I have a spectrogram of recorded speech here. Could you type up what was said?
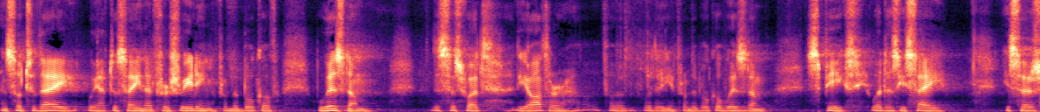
And so today we have to say in that first reading from the book of wisdom, this is what the author the, from the book of wisdom speaks. What does he say? He says,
